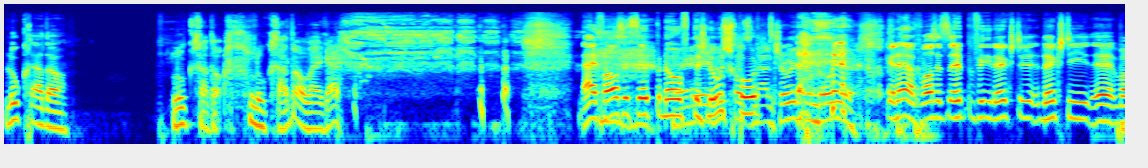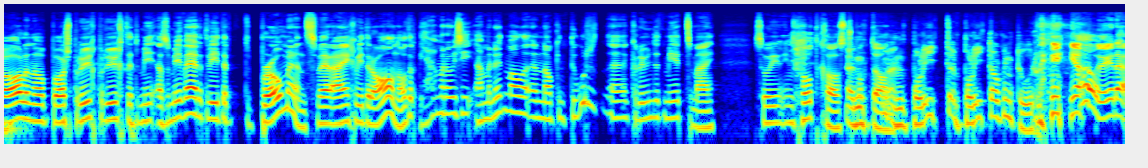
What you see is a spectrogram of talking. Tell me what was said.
Luke auch da. Luke auch da. Luke auch da, wegen. Nein, falls jetzt jemand noch auf den Schlussspurt... Genau, falls jetzt jemand für die nächste, nächste äh, Wahlen noch ein paar Sprüche bräuchte. Also wir wären wieder, der Bromance wäre eigentlich wieder an, oder? Wie haben wir, unsere, haben wir nicht mal eine Agentur äh, gegründet, wir zwei? So im Podcast spontan. eine Polit eine Politagentur. ja, genau.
